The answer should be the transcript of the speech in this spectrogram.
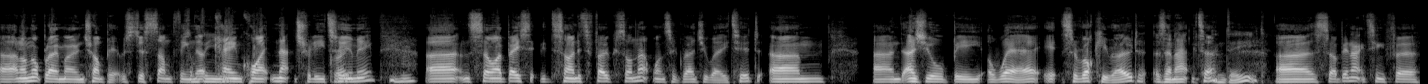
Uh, and I'm not blowing my own trumpet. It was just something, Something that came quite naturally to Great. me. Uh, and so I basically decided to focus on that once I graduated. Um, and as you'll be aware, it's a rocky road as an actor. Indeed. Uh, so I've been acting for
